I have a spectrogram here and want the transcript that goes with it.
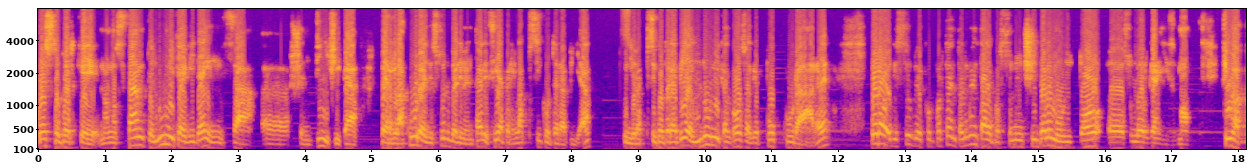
Questo perché, nonostante l'unica evidenza eh, scientifica per la cura dei disturbi alimentari sia per la psicoterapia, quindi la psicoterapia è l'unica cosa che può curare, però i disturbi del comportamento alimentare possono incidere molto eh, sull'organismo, fino a,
